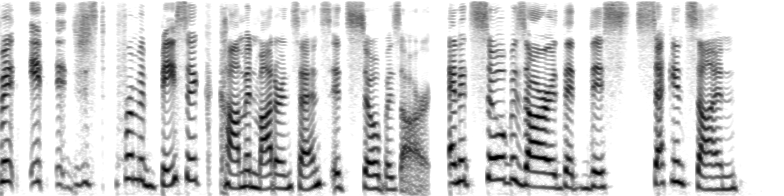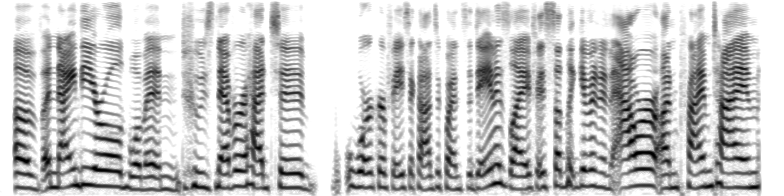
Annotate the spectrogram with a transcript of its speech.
But it, it just, from a basic common modern sense, it's so bizarre. And it's so bizarre that this second son of a 90 year old woman who's never had to work or face a consequence a day in his life is suddenly given an hour on primetime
